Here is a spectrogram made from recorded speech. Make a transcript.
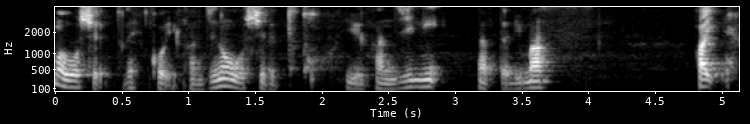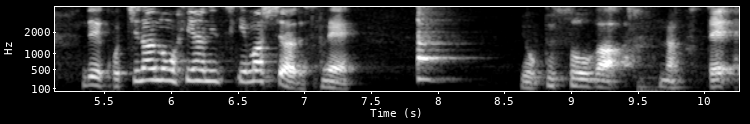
まあ、ウォシュレットね。こういう感じのウォシュレットという感じになっております。はい。で、こちらのお部屋につきましてはですね、浴槽がなくて、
